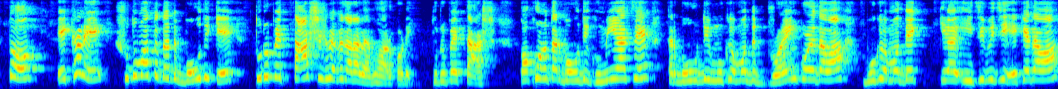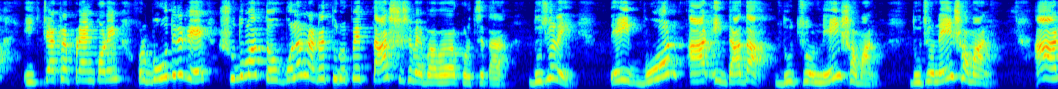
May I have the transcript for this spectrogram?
তো এখানে শুধুমাত্র তাদের বৌদিকে তুরুপের তাস হিসেবে তারা ব্যবহার করে। তুরুপের তাস। কখনো তার বৌদি ঘুমিয়ে আছে, তার বৌদি মুখের মধ্যে ড্রয়িং করে দেওয়া, মুখের মধ্যে ইজিবিজি এঁকে দেওয়া, এইটা একটা প্র্যাঙ্ক করে। ওর বৌদিটাকে শুধুমাত্র বললাম না, একটা তুরুপের তাস হিসেবে ব্যবহার করছে তারা। দুজনেই। এই বোন আর এই দাদা দুজনেই সমান দুজনেই সমান। আর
